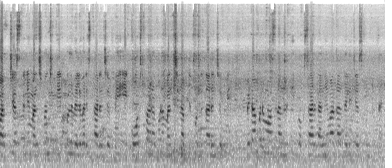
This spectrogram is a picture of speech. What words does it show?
వర్క్ చేసుకుని మంచి మంచి తీర్పులను వెలువరిస్తారని చెప్పి ఈ కోర్స్ ద్వారా కూడా మంచి లబ్ధి పొందుతారని చెప్పి పిఠాపురం వాసులందరికీ ఇంకొకసారి ధన్యవాదాలు తెలియజేసుకుంటున్నాయి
